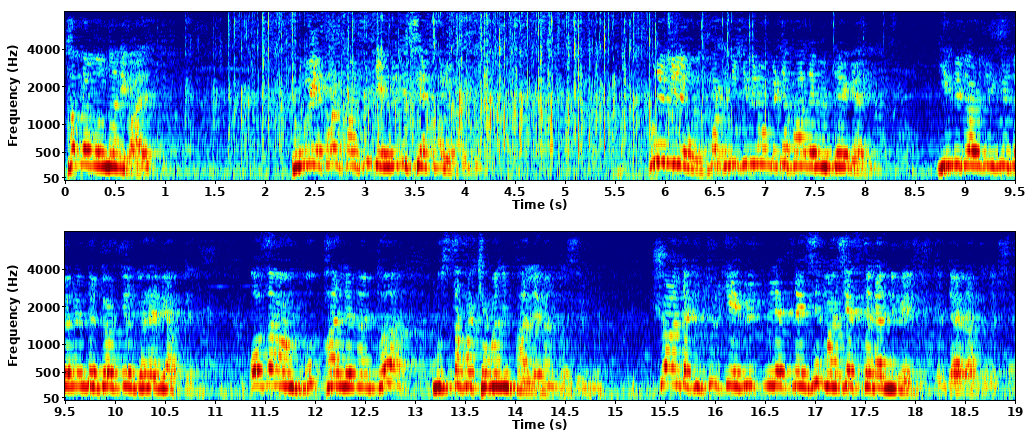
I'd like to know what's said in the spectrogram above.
Tablo bundan ibarettir. Cumhuriyet Halk Partisi devrimin siyasal örgütüdür. Bunu biliyoruz. Bakın 2011'de parlamentoya geldik. 24. dönemde 4 yıl görev yaptık. O zaman bu parlamento Mustafa Kemal'in parlamentosuydu. Şu andaki Türkiye Büyük Millet Meclisi majestelenli meclistir değerli arkadaşlar.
